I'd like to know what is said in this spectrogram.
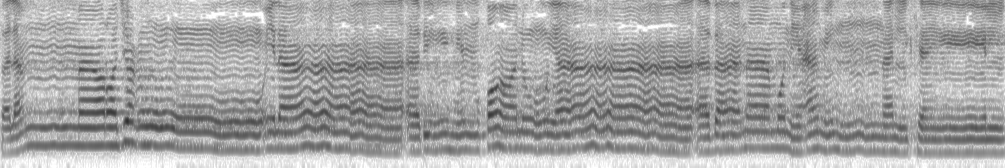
فلما رجعوا إلى أبيهم قالوا يا أبانا منع منا الكيل.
